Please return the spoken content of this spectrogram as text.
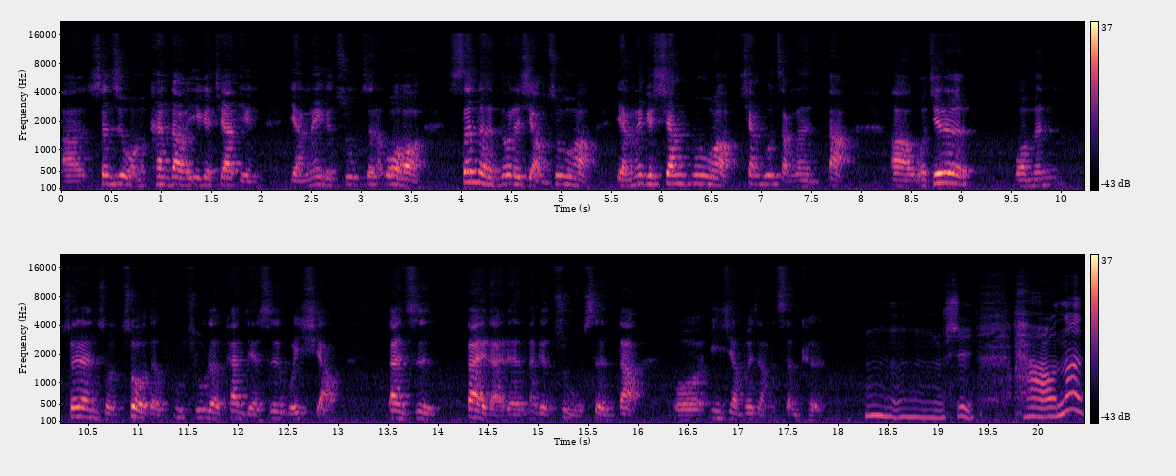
啊，甚至我们看到一个家庭养那个猪，真的哇，生了很多的小猪哈，养那个香菇哈，香菇长得很大，啊，我觉得我们虽然所做的付出的看起来是微小，但是。带来的那个祝福是很大，我印象非常的深刻。嗯嗯嗯，是好。那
